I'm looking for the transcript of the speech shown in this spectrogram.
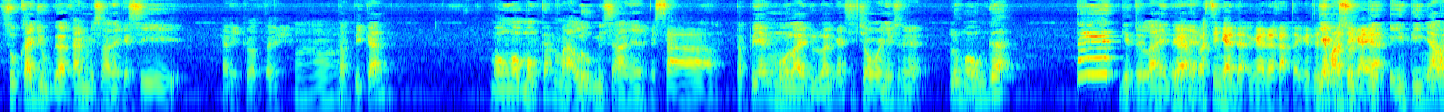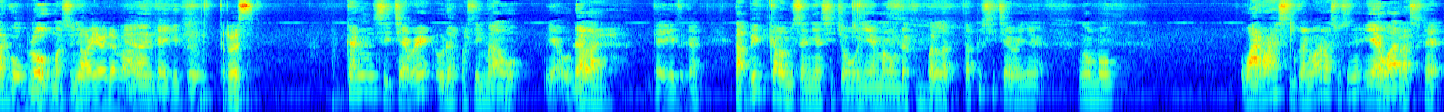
suka juga kan misalnya ke si Eriko teh Hmm. tapi kan mau ngomong kan malu misalnya. Bisa tapi yang mulai duluan kan si cowoknya misalnya lu mau nggak? Tet gitu lah intinya. Pasti nggak ada nggak ada kata gitu ya maksud kayak intinya lah goblok maksudnya. Oh, ya udah, kan kayak gitu. Terus? Kan si cewek udah pasti mau ya udahlah kayak gitu kan. Tapi kalau misalnya si cowoknya emang udah kebelet tapi si ceweknya ngomong waras bukan waras maksudnya ya waras kayak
